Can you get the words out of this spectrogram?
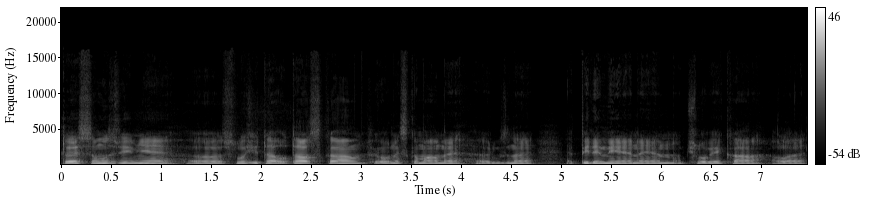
To je samozřejmě eh, složitá otázka. Jo, dneska máme různé epidemie nejen u člověka, ale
